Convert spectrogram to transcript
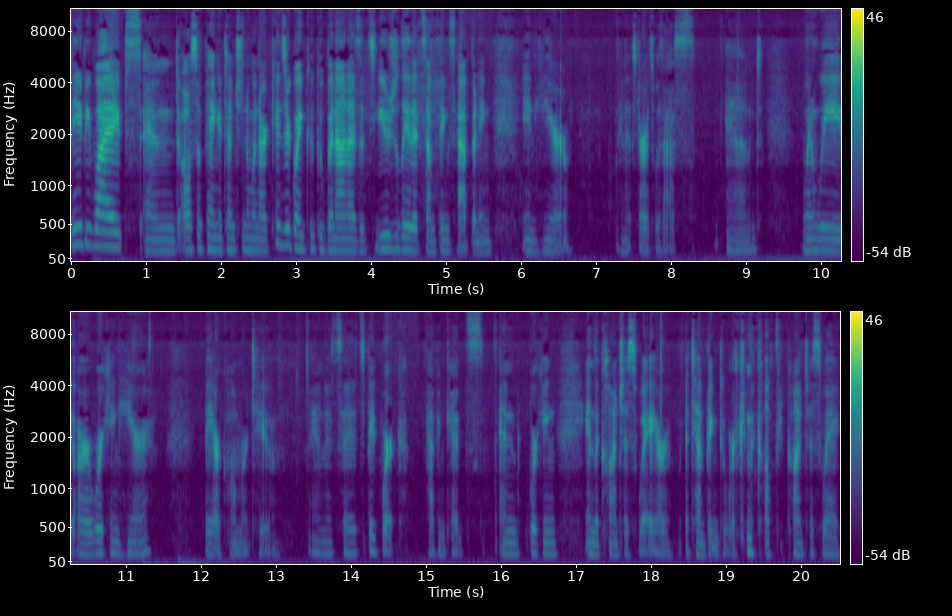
baby wipes and also paying attention to when our kids are going cuckoo bananas. It's usually that something's happening in here and it starts with us. And when we are working here, they are calmer too. And it's it's big work having kids and working in the conscious way or attempting to work in the conscious way.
